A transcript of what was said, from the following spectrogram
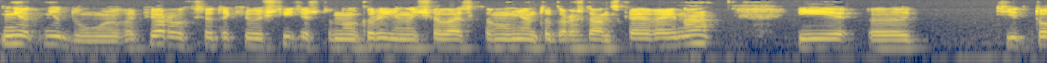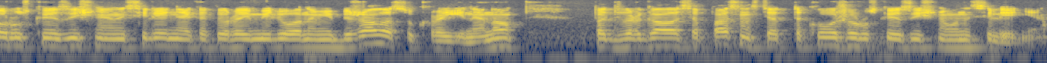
Нет, не думаю. Во-первых, все-таки учтите, что на Украине началась к моменту гражданская война, и э, то русскоязычное население, которое миллионами бежало с Украины, оно подвергалось опасности от такого же русскоязычного населения.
